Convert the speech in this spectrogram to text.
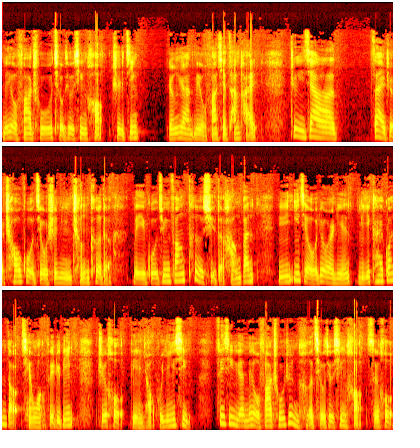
没有发出求救信号，至今。仍然没有发现残骸。这一架载着超过九十名乘客的美国军方特许的航班，于一九六二年离开关岛前往菲律宾之后便杳无音信，飞行员没有发出任何求救信号。随后，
